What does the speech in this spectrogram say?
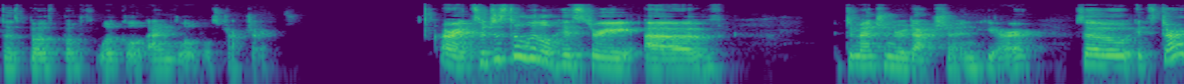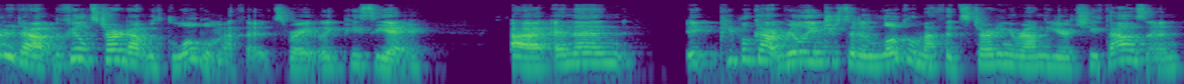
does both both local and global structure. All right, so just a little history of dimension reduction here. So it started out, the field started out with global methods, right, like PCA. Uh, and then it, people got really interested in local methods starting around the year 2000.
